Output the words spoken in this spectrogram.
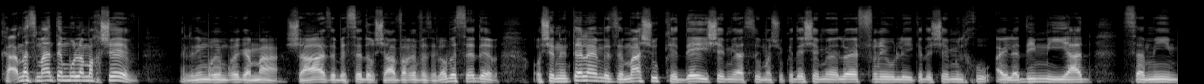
כמה זמן אתם מול המחשב? הילדים אומרים, רגע, מה, שעה זה בסדר, שעה ורבע זה לא בסדר? או שניתן להם איזה משהו כדי שהם יעשו משהו, כדי שהם לא יפריעו לי, כדי שהם ילכו. הילדים מיד שמים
